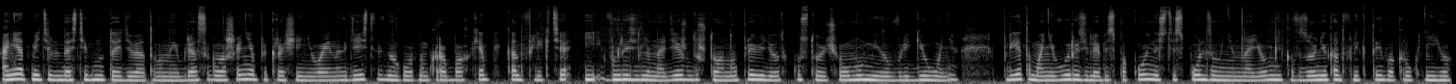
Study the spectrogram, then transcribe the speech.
Они отметили достигнутое 9 ноября соглашение о прекращении военных действий в Нагорном Карабахе, конфликте и выразили надежду, что оно приведет к устойчивому миру в регионе. При этом они выразили обеспокоенность использованием наемников в зоне конфликта и вокруг нее.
